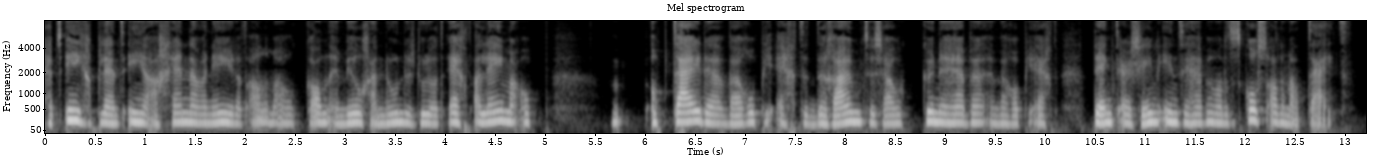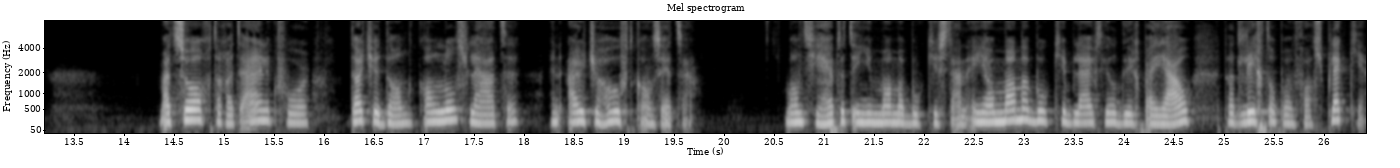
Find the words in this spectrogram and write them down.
hebt ingepland in je agenda wanneer je dat allemaal kan en wil gaan doen, dus doe dat echt alleen maar op, op tijden waarop je echt de ruimte zou kunnen hebben en waarop je echt denkt er zin in te hebben, want het kost allemaal tijd. Maar het zorgt er uiteindelijk voor dat je dan kan loslaten en uit je hoofd kan zetten. Want je hebt het in je mama-boekje staan. En jouw mama-boekje blijft heel dicht bij jou. Dat ligt op een vast plekje.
